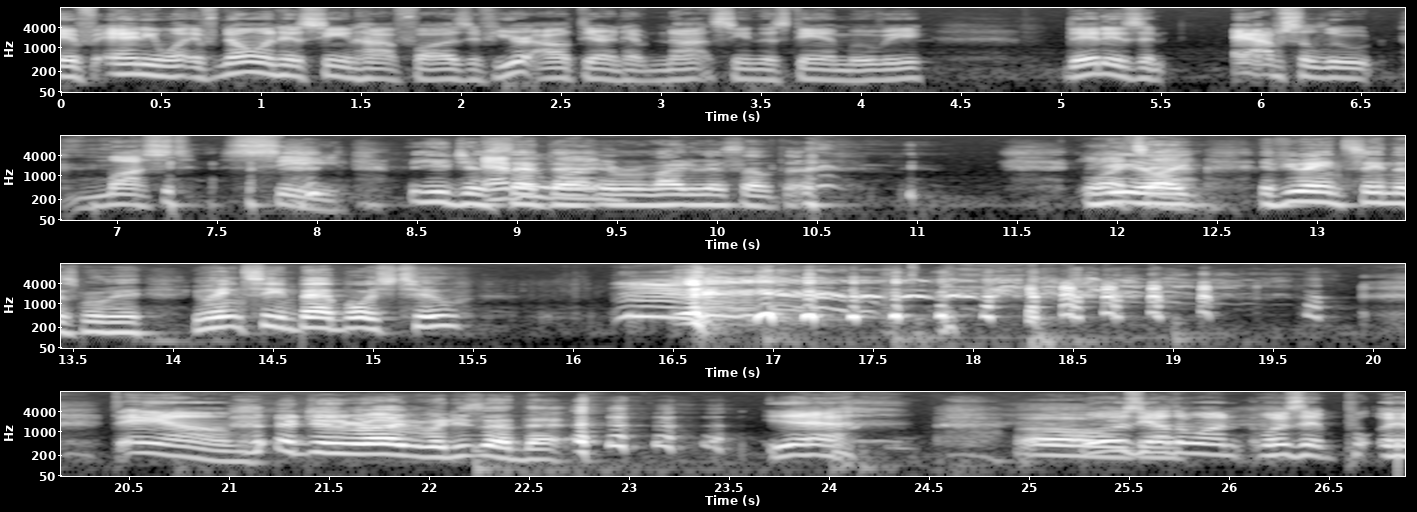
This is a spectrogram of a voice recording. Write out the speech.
if anyone if no one has seen Hot Fuzz, if you're out there and have not seen this damn movie, that is an absolute must see. You just said that. It reminded me of something. You're that? like, if you ain't seen this movie, you ain't seen Bad Boys 2? Damn. It just reminded me when you said that. Yeah. oh, what was the other one? Was it uh,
